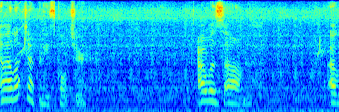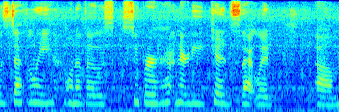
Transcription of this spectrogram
Oh, I love Japanese culture. I was, um, I was definitely one of those super nerdy kids that would, um,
